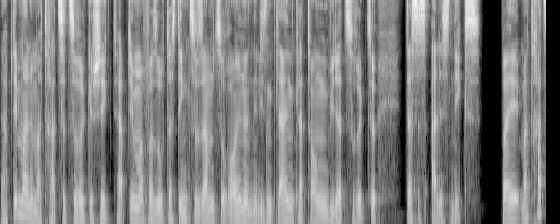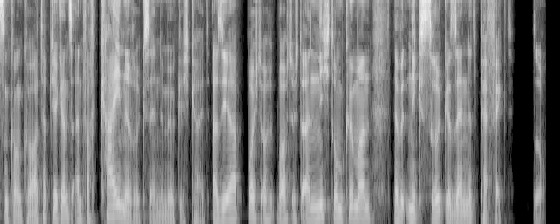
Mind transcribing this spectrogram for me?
Dann habt ihr mal eine Matratze zurückgeschickt, habt ihr mal versucht, das Ding zusammenzurollen und in diesen kleinen Karton wieder zurück zu... Das ist alles nix. Bei Matratzenkonkord habt ihr ganz einfach keine Rücksendemöglichkeit. Also ihr habt, braucht, euch, braucht euch da nicht drum kümmern, da wird nichts zurückgesendet, perfekt. So.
